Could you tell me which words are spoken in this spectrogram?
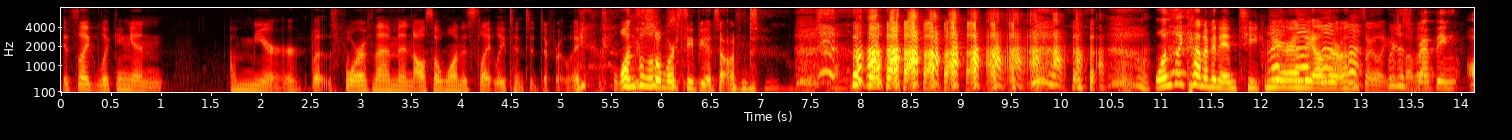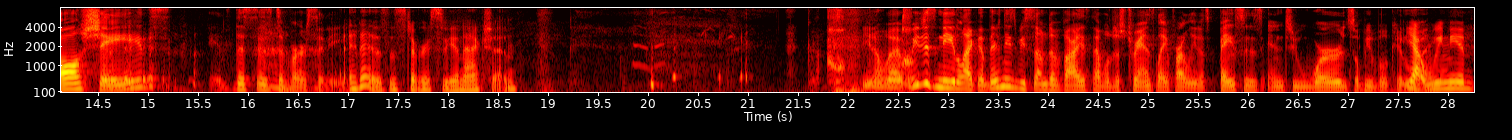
It's like looking in a mirror, but four of them, and also one is slightly tinted differently. One's a little more sepia toned. One's like kind of an antique mirror, and the other ones are like We're just repping all shades. this is diversity. It is. It's diversity in action. You know what? We just need like a. There needs to be some device that will just translate Farlita's faces into words so people can. Yeah, like, we need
